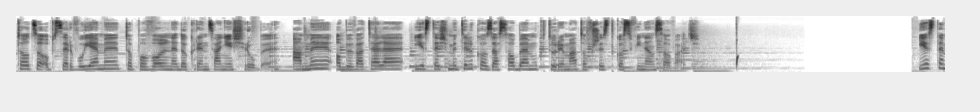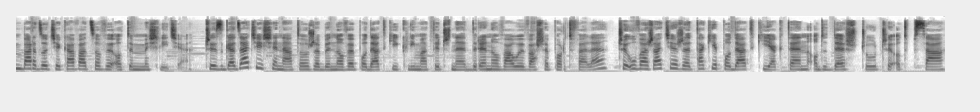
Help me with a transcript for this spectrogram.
To, co obserwujemy, to powolne dokręcanie śruby, a my, obywatele, jesteśmy tylko zasobem, który ma to wszystko sfinansować. Jestem bardzo ciekawa, co wy o tym myślicie. Czy zgadzacie się na to, żeby nowe podatki klimatyczne drenowały wasze portfele? Czy uważacie, że takie podatki jak ten od deszczu czy od psa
